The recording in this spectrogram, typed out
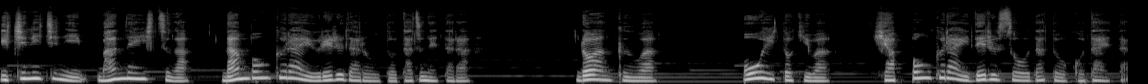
一日に万年筆が何本くらい売れるだろうと尋ねたら、ロアン君は多い時は100本くらい出るそうだと答えた。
